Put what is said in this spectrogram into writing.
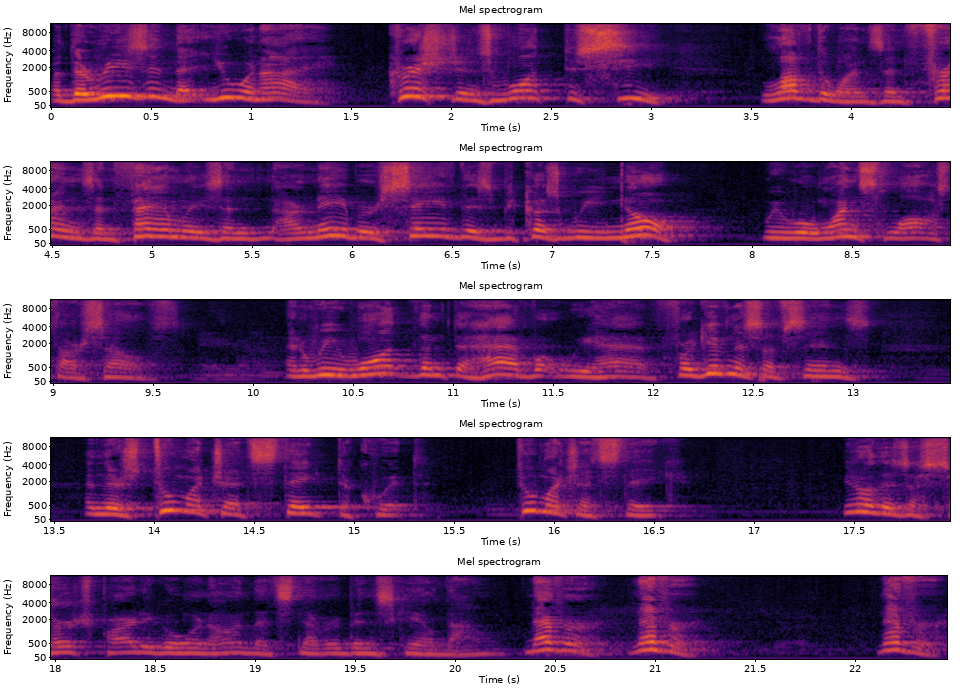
But the reason that you and I, Christians, want to see loved ones and friends and families and our neighbors saved is because we know we were once lost ourselves. Amen. And we want them to have what we have forgiveness of sins. And there's too much at stake to quit. Too much at stake. You know, there's a search party going on that's never been scaled down. Never, never, never.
